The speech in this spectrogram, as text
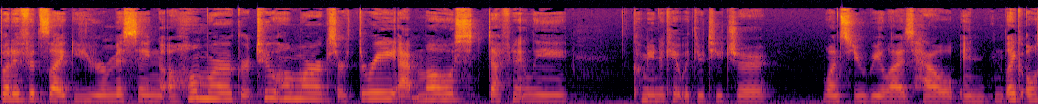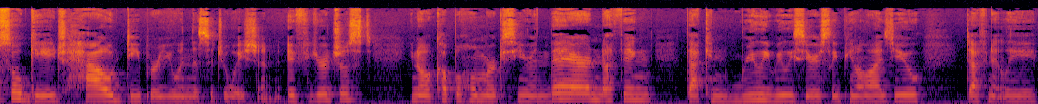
But if it's like you're missing a homework or two homeworks or three at most, definitely communicate with your teacher once you realize how in like also gauge how deep are you in this situation. If you're just, you know, a couple homeworks here and there, nothing that can really really seriously penalize you definitely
